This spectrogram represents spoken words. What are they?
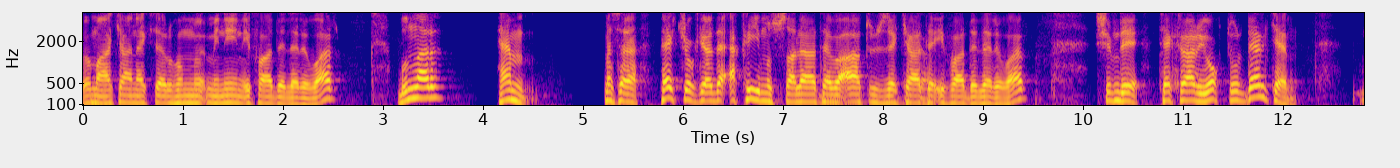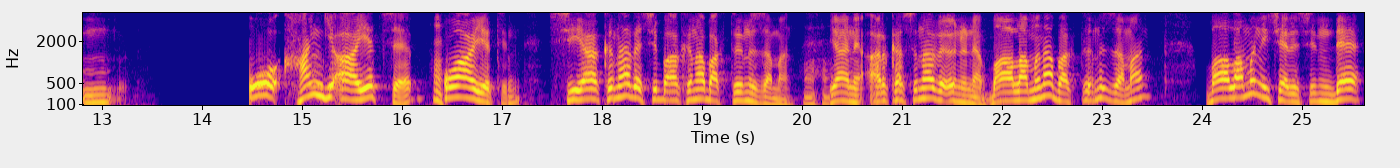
ve mâ kâne ekseruhum müminin ifadeleri var. Bunlar hem mesela pek çok yerde akimus salate ve atuz zekate ifadeleri var. Şimdi tekrar yoktur derken o hangi ayetse o ayetin siyakına ve sibakına baktığınız zaman yani arkasına ve önüne bağlamına baktığınız zaman bağlamın içerisinde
